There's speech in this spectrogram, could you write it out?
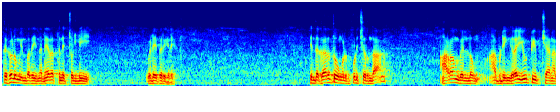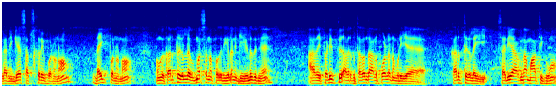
திகழும் என்பதை இந்த நேரத்தில் சொல்லி விடைபெறுகிறேன். இந்த கருத்து உங்களுக்கு பிடிச்சிருந்தா அறம் வெல்லும் அப்படிங்கிற யூடியூப் சேனலை நீங்கள் சப்ஸ்கிரைப் பண்ணணும் லைக் பண்ணணும். உங்கள் கருத்துக்களில் விமர்சன பகுதிகளை நீங்கள் எழுதுங்க. அதை படித்து அதற்கு தகுந்தால் போல் நம்முடைய கருத்துக்களை சரியாக இருந்தால் மாற்றிக்குவோம்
